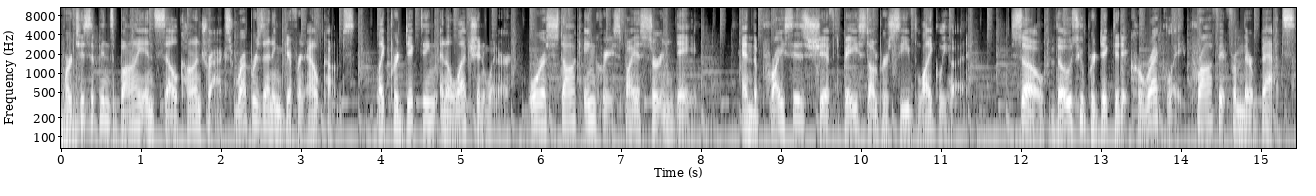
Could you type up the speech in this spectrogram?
participants buy and sell contracts representing different outcomes, like predicting an election winner or a stock increase by a certain date, and the prices shift based on perceived likelihood. So, those who predicted it correctly profit from their bets,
